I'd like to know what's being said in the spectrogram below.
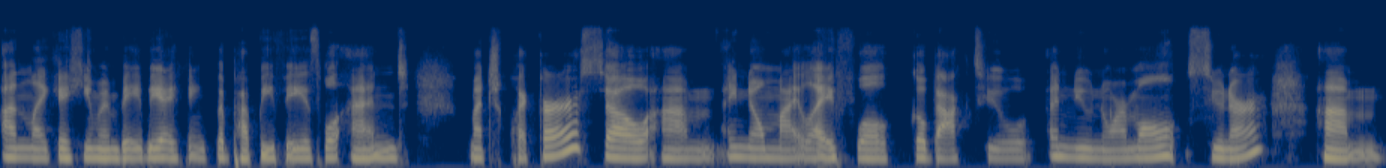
unlike a human baby, I think the puppy phase will end much quicker. So um, I know my life will go back to a new normal sooner um,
